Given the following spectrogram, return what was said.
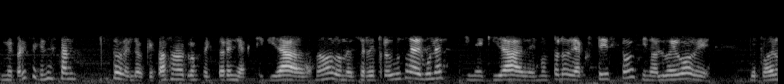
me parece que no es tanto de lo que pasa en otros sectores de actividad, ¿no? Donde se reproducen algunas inequidades, no solo de acceso, sino luego de, de poder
